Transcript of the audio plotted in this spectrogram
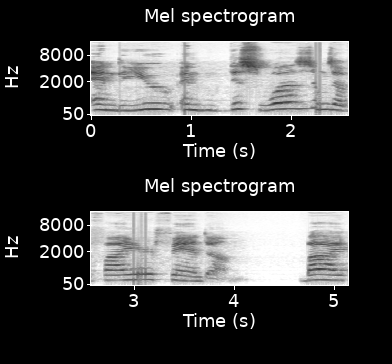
and you and this was wings of fire fandom. Bye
